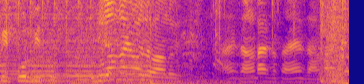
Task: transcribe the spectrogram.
তুই পড়বি তো। জানা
